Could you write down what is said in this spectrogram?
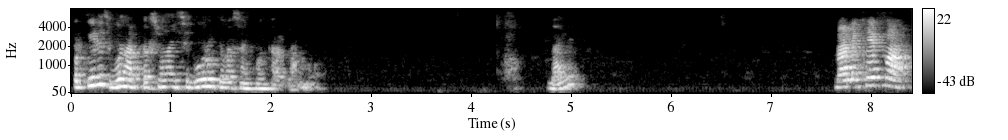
porque eres buena persona y seguro que vas a encontrar el amor. ¿Vale? Vale, jefa.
